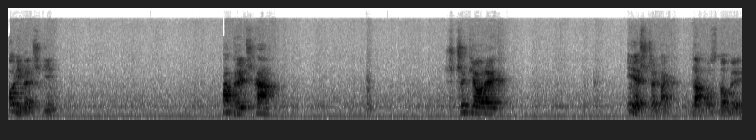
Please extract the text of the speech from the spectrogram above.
oliweczki, papryczka, szczypiorek i jeszcze tak dla ozdoby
